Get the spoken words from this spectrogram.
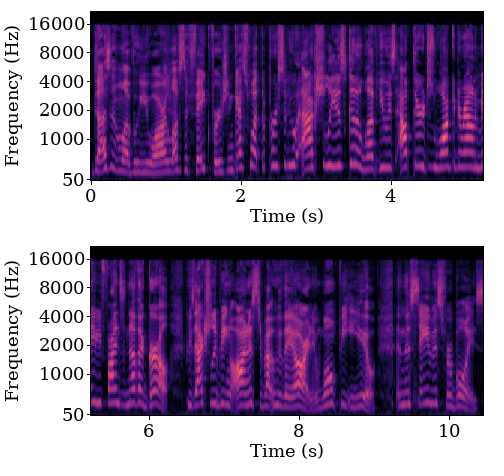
doesn't love who you are, loves a fake version, guess what? The person who actually is gonna love you is out there just walking around and maybe finds another girl who's actually being honest about who they are, and it won't be you. And the same is for boys.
